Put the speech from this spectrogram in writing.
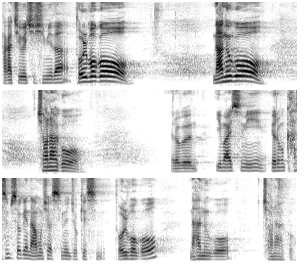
다 같이 외치십니다. 돌보고, 나누고, 전하고. 여러분, 이 말씀이 여러분 가슴 속에 남으셨으면 좋겠습니다. 돌보고, 나누고, 전하고.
